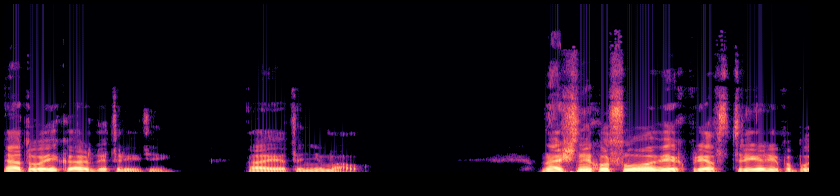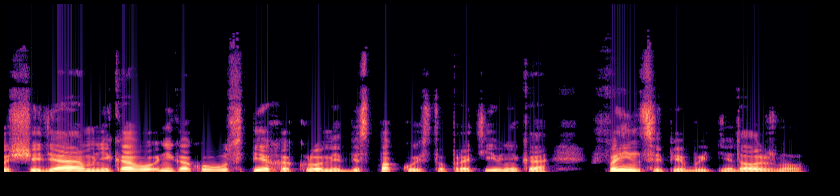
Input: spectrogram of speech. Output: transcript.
а то и каждый третий, а это немало. В ночных условиях при обстреле по площадям никого, никакого успеха, кроме беспокойства противника, в принципе быть не должно,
